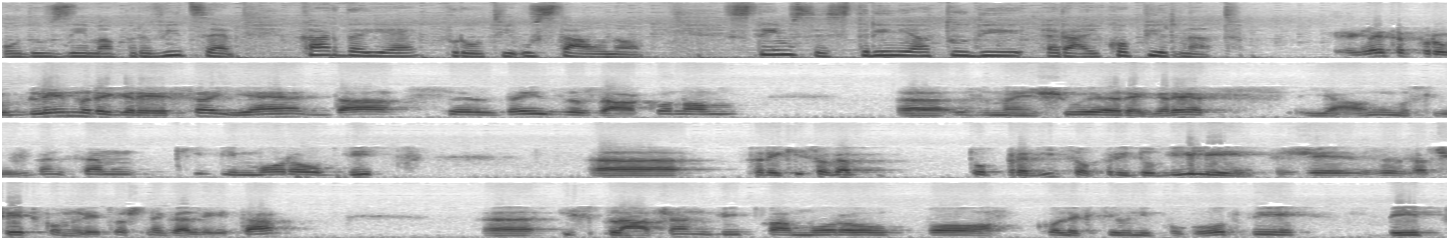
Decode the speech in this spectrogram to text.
oduzema pravice, kar da je protiustavno. S tem se strinja tudi Rajko Pirnat. Glede, problem regresa je, da se zdaj z zakonom uh, zmanjšuje regres javnim uslužbencem, ki bi moral biti, uh, torej ki so ga to pravico pridobili že z začetkom letošnjega leta, uh, izplačan bi pa moral po kolektivni pogodbi biti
